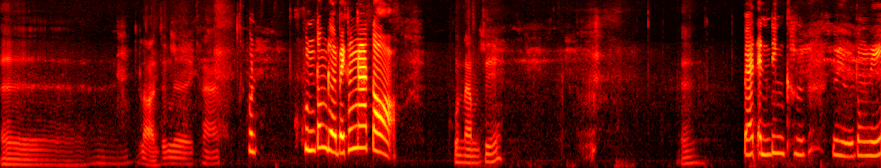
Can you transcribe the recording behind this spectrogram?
เออ หลอนจังเลยครับ คุณต้องเดินไปข้างหน้าต่อ คุณนำสิ เออ bad ending คือคืออยู่ตรงนี้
